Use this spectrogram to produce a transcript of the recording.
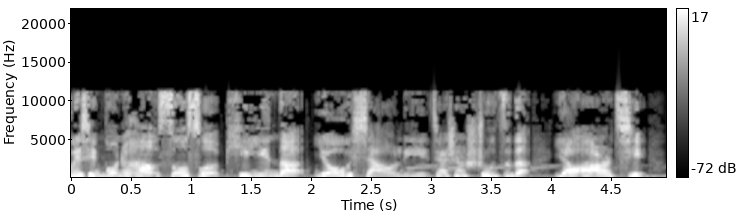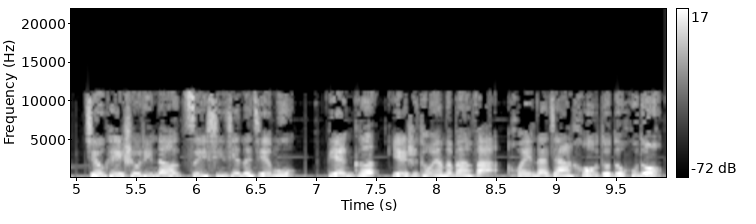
微信公众号搜索拼音的“有小黎”加上数字的幺二二七，就可以收听到最新鲜的节目。点歌也是同样的办法，欢迎大家和我多多互动。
